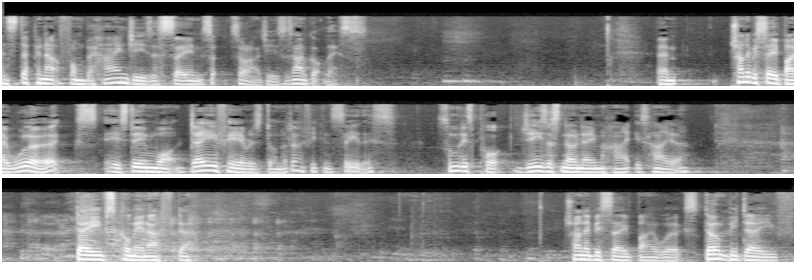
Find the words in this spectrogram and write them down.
and stepping out from behind Jesus, saying, right, Jesus, I've got this. Um, trying to be saved by works is doing what Dave here has done. I don't know if you can see this. Somebody's put, Jesus, no name high, is higher. Dave's coming after. Trying to be saved by works. Don't be Dave.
